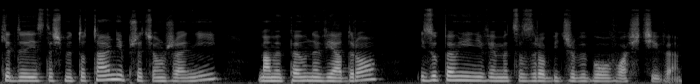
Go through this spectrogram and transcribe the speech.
kiedy jesteśmy totalnie przeciążeni, mamy pełne wiadro i zupełnie nie wiemy, co zrobić, żeby było właściwe.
